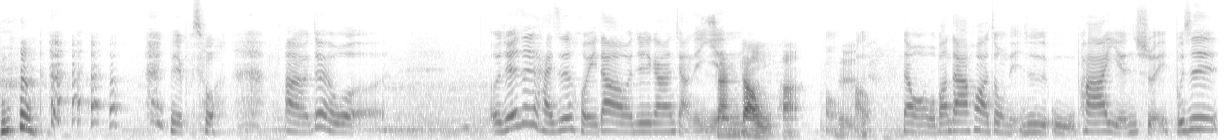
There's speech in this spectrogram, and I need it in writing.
那也不错啊。对我，我觉得这个还是回到就是刚刚讲的盐三到五趴，哦，好，那我我帮大家画重点，就是五趴盐水，不是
